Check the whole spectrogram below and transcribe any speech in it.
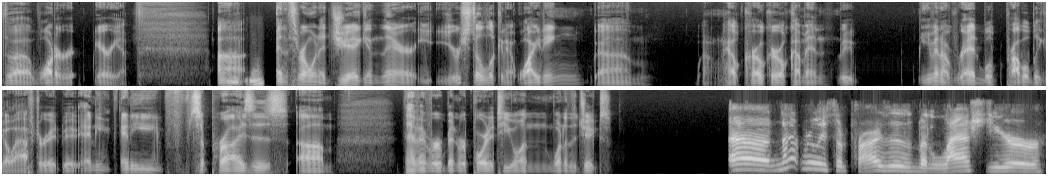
the water area. Uh, Mhm. and throwing a jig in there, you're still looking at whiting. Um, well, hell, croaker will come in. We, even a red will probably go after it. Any any surprises um, have ever been reported to you on one of the jigs? Uh, not really surprises, but last year,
